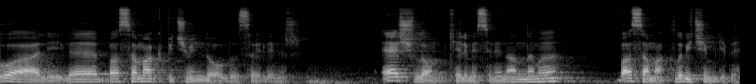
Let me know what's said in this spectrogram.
Bu haliyle basamak biçiminde olduğu söylenir. Echelon kelimesinin anlamı basamaklı biçim gibi.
